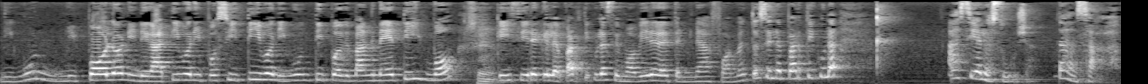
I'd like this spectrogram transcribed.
Ningún, ni polo, ni negativo, ni positivo, ningún tipo de magnetismo que hiciera que la partícula se moviera de determinada forma. Entonces la partícula hacía lo suya, danzaba.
